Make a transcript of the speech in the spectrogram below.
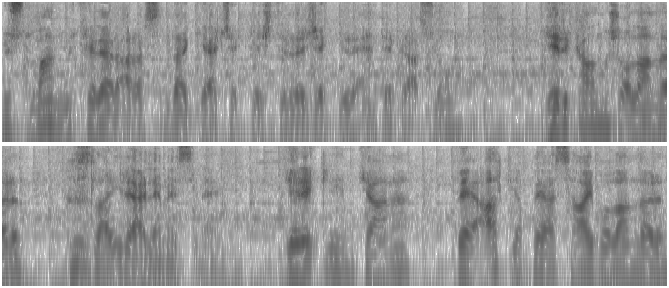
Müslüman ülkeler arasında gerçekleştirilecek bir entegrasyon, geri kalmış olanların hızla ilerlemesine, gerekli imkana ve altyapıya sahip olanların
